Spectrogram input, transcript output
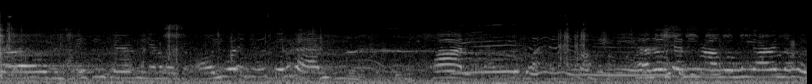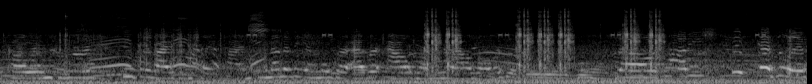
shows and taking care of the animals, and all you want to do is go to bed. Potty. Now don't get me wrong, when we are in the hotel rooms, we are supervising playtime, so none of the animals are ever out running around while we're sleeping. So Toddy, his schedule is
